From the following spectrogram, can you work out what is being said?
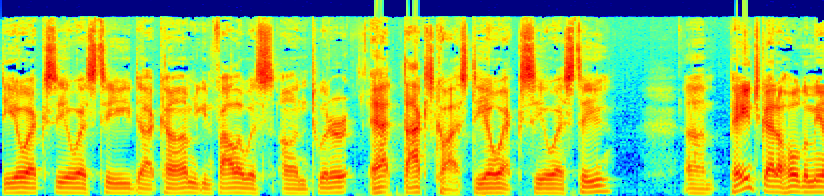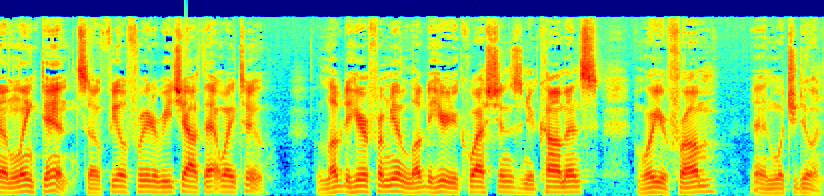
D-O-X-C-O-S-T.com. You can follow us on Twitter at DocsCost, D-O-X-C-O-S-T. Um, Paige got a hold of me on LinkedIn, so feel free to reach out that way too. Love to hear from you. Love to hear your questions and your comments, where you're from, and what you're doing.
